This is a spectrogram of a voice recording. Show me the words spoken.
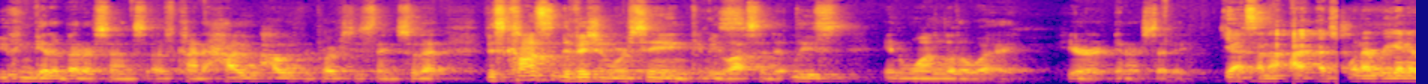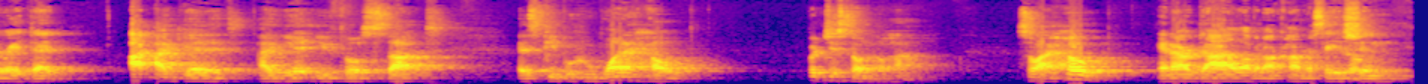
you can get a better sense of kind of how how we can approach these things, so that this constant division we're seeing can be lessened at least in one little way here in our city. Yes, and I, I just want to reiterate that I, I, get it. I get you feel stuck as people who want to help, but just don't know how. So I hope in our dialogue and our conversation,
